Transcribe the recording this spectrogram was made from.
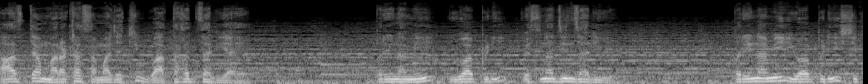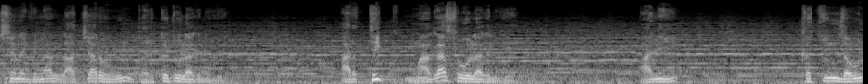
आज त्या मराठा समाजाची वाताहत झाली आहे. परिणामी युवा पिढी व्यसनाधीन झाली आहे परिणामी युवा पिढी शिक्षणाविना लाचार होऊन भरकटू लागली आहे आर्थिक मागास होऊ लागली आहे आणि खचून जाऊन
